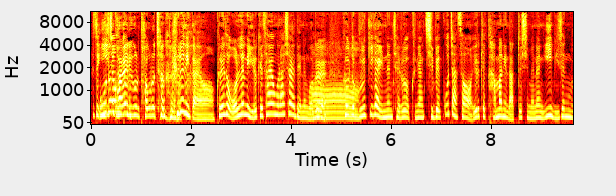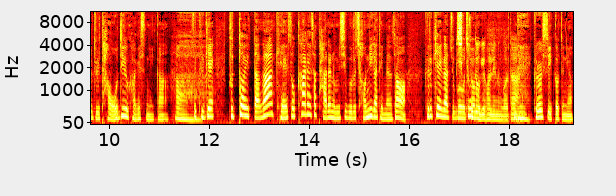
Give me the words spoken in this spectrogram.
그래서 이 정도 과일이 그럼 다 그렇잖아요. 그러니까요. 그래서 원래는 이렇게 사용을 하셔야 되는 거를 아. 그걸 또 물기가 있는 채로 그냥 집에 꽂아서 이렇게 가만히 놔두시면은 이 미생물들이 다 어디로 가겠습니까? 아. 그래서 그게 붙어 있다가 계속 칼에서 다른 음식으로 전이가 되면서 그렇게 해가지고 식중독이 걸리는 거다. 네, 그럴 수 있거든요.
